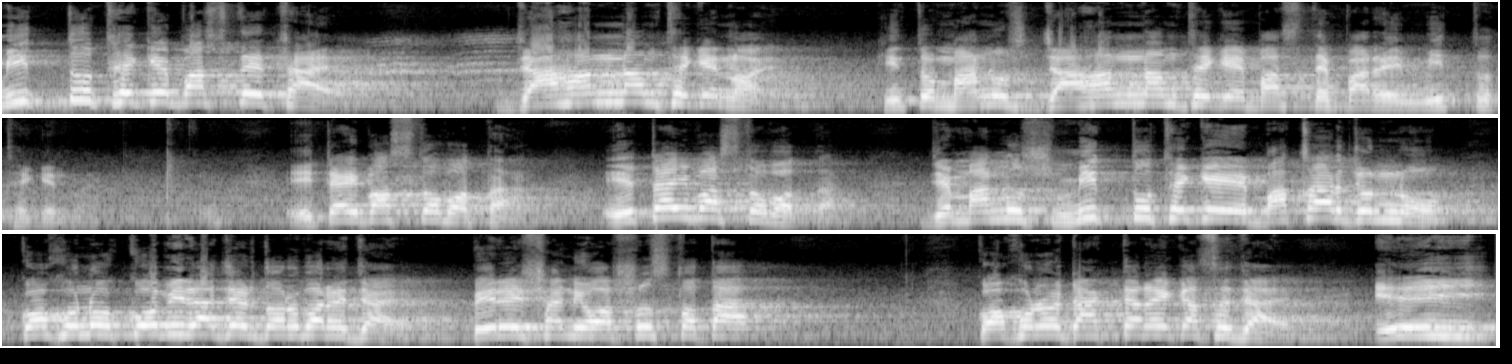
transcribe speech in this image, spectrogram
মৃত্যু থেকে বাঁচতে চায় জাহান্নাম থেকে নয় কিন্তু মানুষ জাহান্নাম থেকে বাঁচতে পারে মৃত্যু থেকে নয় এটাই বাস্তবতা এটাই বাস্তবতা যে মানুষ মৃত্যু থেকে বাঁচার জন্য কখনো কবিরাজের দরবারে যায় পেরেশানি অসুস্থতা কখনো ডাক্তারের কাছে যায়। এই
